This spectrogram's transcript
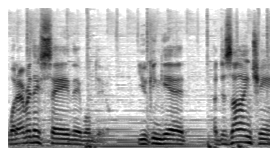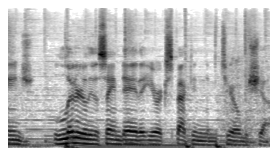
Whatever they say, they will do. You can get a design change literally the same day that you're expecting the material to show.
